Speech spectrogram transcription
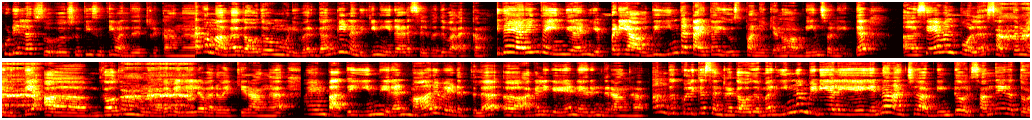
குடில சு- சுத்தி சுத்தி வந்துட்டு இருக்காங்க வழக்கமாக கௌதம முனிவர் கங்கை நதிக்கு நீராட செல்வது வழக்கம். இதை அறிந்த இந்திரன் எப்படியாவது இந்த டயத்தை யூஸ் பண்ணிக்கணும் அப்படின்னு சொல்லிட்டு சேவல் போல சத்தம் எழுப்பி அஹ், கௌதம முனிவரை வெளியில வர வைக்கிறாங்க. சமயம் பார்த்து இந்திரன் மாறு வேடத்துல அகலிகையை நெருங்குறாங்க. அங்கு குளிக்க சென்ற கௌதமர் இன்னும் விடியலையே என்ன ஆச்சு? அப்படின்ட்டு ஒரு சந்தேகத்தோட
